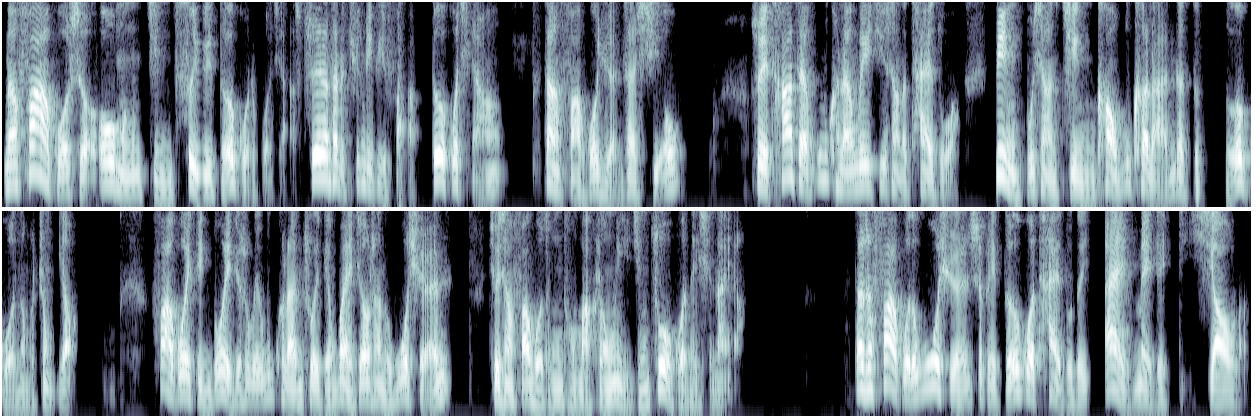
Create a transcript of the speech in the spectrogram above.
那法国是欧盟仅次于德国的国家，虽然它的军力比法德国强，但法国远在西欧，所以他在乌克兰危机上的态度啊，并不像仅靠乌克兰的德德国那么重要。法国也顶多也就是为乌克兰做一点外交上的斡旋，就像法国总统马克龙已经做过那些那样。但是法国的涡旋是被德国态度的暧昧给抵消了，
